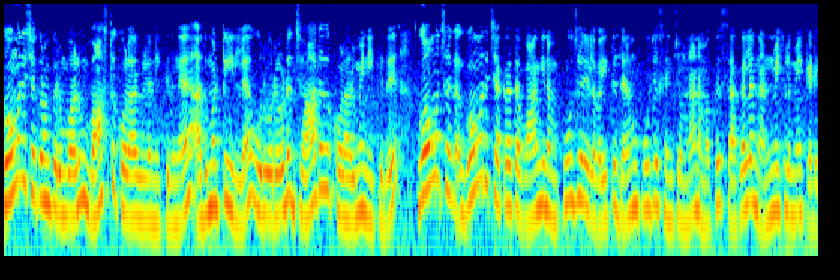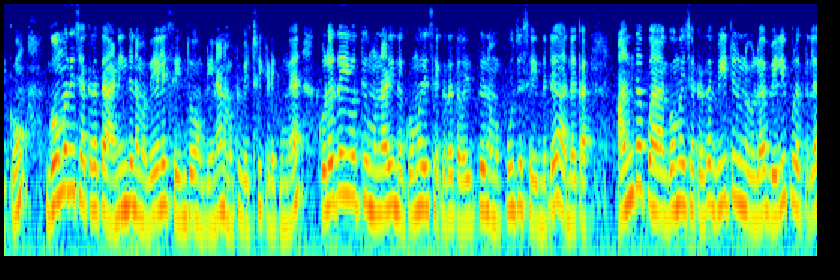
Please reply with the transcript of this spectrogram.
கோமதி சக்கரம் பெரும்பாலும் வாஸ்து கோளாறுகளை நிற்குதுங்க அது மட்டும் இல்லை ஒருவரோட ஜாதக கோளாறுமே நிற்குது கோம கோமதி சக்கரத்தை வாங்கி நம்ம பூஜையில் வைத்து தினமும் பூஜை செஞ்சோம்னா நமக்கு சகல நன்மைகளுமே கிடைக்கும். கோமதி சக்கரத்தை அணிந்து நம்ம வேலை செஞ்சோம் அப்படின்னா நமக்கு வெற்றி கிடைக்குங்க. குலதெய்வத்துக்கு முன்னாடி இந்த கோமதி சக்கரத்தை வைத்து நம்ம பூஜை செய்துட்டு அந்த க அந்த கோமதி சக்கரத்தை வீட்டில் உள்ள வெளிப்புறத்தில்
